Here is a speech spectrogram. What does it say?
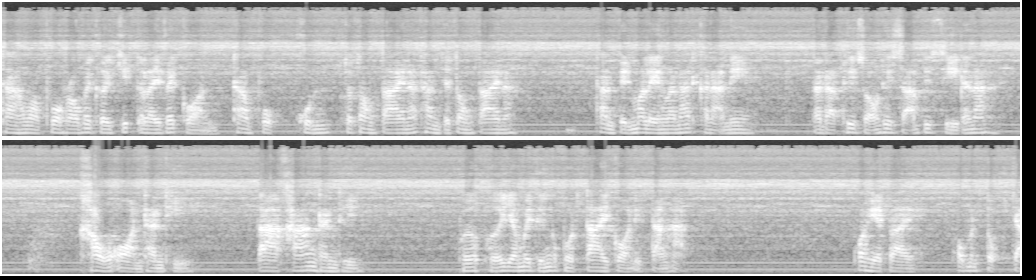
ถ้าว่าพวกเราไม่เคยคิดอะไรไว้ก่อน ถ้าพวกคุณจะต้องตายนะ ท่านจะต้องตายนะ ท่านเป็นมะเร็งแล้วนะขณะนี้ ระดับที่สองที่สามที่สี่แล้วนะ เข่าอ่อนทันที ตาค้างทันทีเพอเพอยังไม่ถึงกำหนดตายก่อนอีกต่างหากเพราะเหตุไรเพราะมันตกใจ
